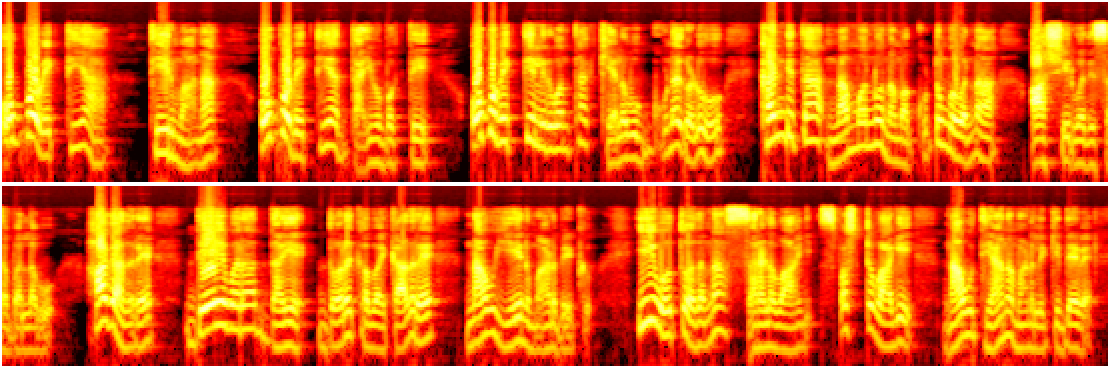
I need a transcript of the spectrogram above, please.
ಒಬ್ಬ ವ್ಯಕ್ತಿಯ ತೀರ್ಮಾನ, ಒಬ್ಬ ವ್ಯಕ್ತಿಯ ದೈವಭಕ್ತಿ, ಒಬ್ಬ ವ್ಯಕ್ತಿಯಲ್ಲಿರುವಂಥ ಕೆಲವು ಗುಣಗಳು ಖಂಡಿತ ನಮ್ಮನ್ನು, ನಮ್ಮ ಕುಟುಂಬವನ್ನು ಆಶೀರ್ವದಿಸಬಲ್ಲವು. ಹಾಗಾದರೆ ದೇವರ ದಯೆ ದೊರಕಬೇಕಾದರೆ ನಾವು ಏನು ಮಾಡಬೇಕು? ಇವತ್ತು ಅದನ್ನು ಸರಳವಾಗಿ, ಸ್ಪಷ್ಟವಾಗಿ ನಾವು ಧ್ಯಾನ ಮಾಡಲಿಕ್ಕಿದ್ದೇವೆ.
